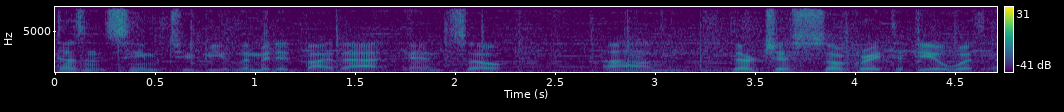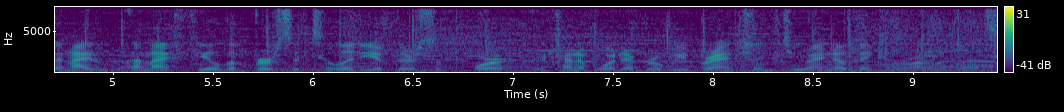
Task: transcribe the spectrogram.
doesn't seem to be limited by that, and so um, they're just so great to deal with, and I and I feel the versatility of their support. Kind of whatever we branch into, I know they can run with us.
